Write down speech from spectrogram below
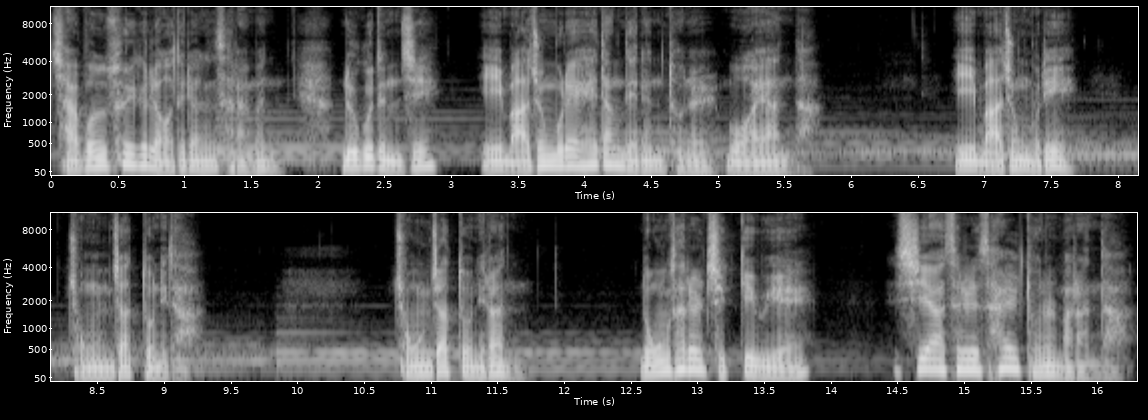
자본 수익을 얻으려는 사람은 누구든지 이 마중물에 해당되는 돈을 모아야 한다. 이 마중물이 종잣돈이다. 종잣돈이란 농사를 짓기 위해 씨앗을 살 돈을 말한다.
